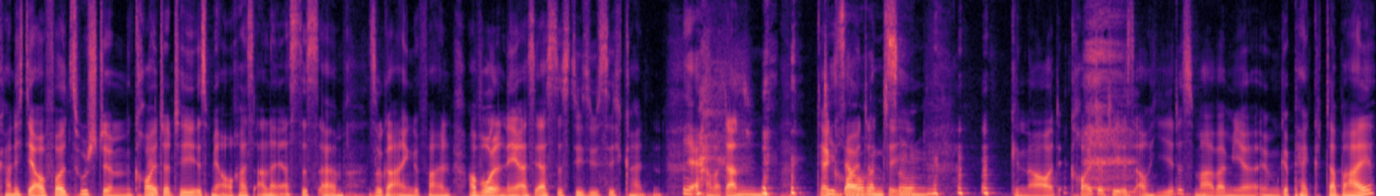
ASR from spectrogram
Kann ich dir auch voll zustimmen. Kräutertee ist mir auch als allererstes ähm, sogar eingefallen. Obwohl, nee, als erstes die Süßigkeiten. Ja. Aber dann der die Kräutertee. genau, der Kräutertee ist auch jedes Mal bei mir im Gepäck dabei.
